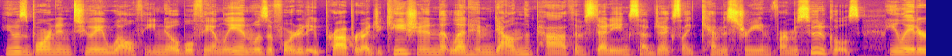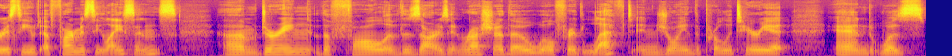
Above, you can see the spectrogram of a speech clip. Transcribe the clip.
He was born into a wealthy, noble family and was afforded a proper education that led him down the path of studying subjects like chemistry and pharmaceuticals. He later received a pharmacy license. Um, during the fall of the czars in Russia, though, Wilfrid left and joined the proletariat and was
